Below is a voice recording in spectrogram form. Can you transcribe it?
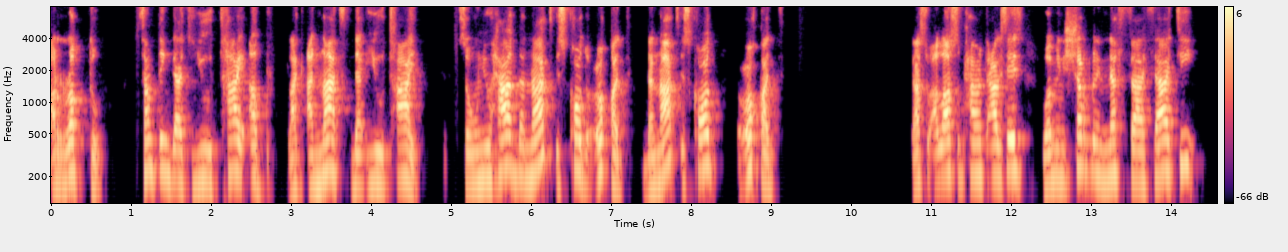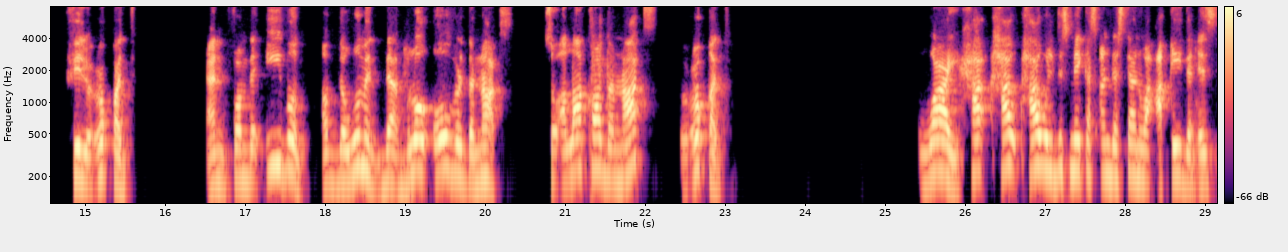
arrabtu, something that you tie up, like a knot that you tie. So when you have the knot, it's called uqad. The knot is called uqad. That's what Allah subhanahu wa ta'ala says, وَمِن شَرِّ النَّفَّاثَاتِ فِي الْعُقَدِ And from the evil of the woman that blow over the knots. So Allah called the knots uqad. Why? How, how, how will this make us understand what aqidah is?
